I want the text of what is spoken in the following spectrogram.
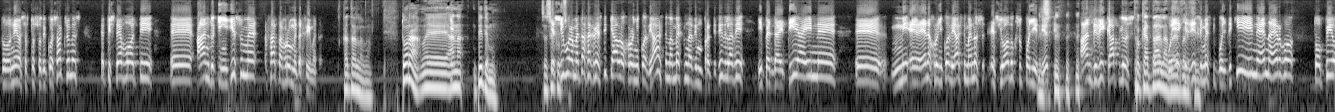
το νέος αυτός οδικός άξονας, ε, πιστεύω ότι ε, αν το κυνηγήσουμε θα τα βρούμε τα χρήματα. Κατάλαβα. Τώρα, ε, ανα... πείτε μου. Σας και σίγουρα μετά θα χρειαστεί και άλλο χρονικό διάστημα μέχρι να δημοπρατηθεί. Δηλαδή η πενταετία είναι ε, ε, ένα χρονικό διάστημα ενός αισιόδοξου πολίτη. Έτσι. Αν τη δει κάποιος ε, που έχει ζήσει μέσα στην πολιτική είναι ένα έργο το οποίο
